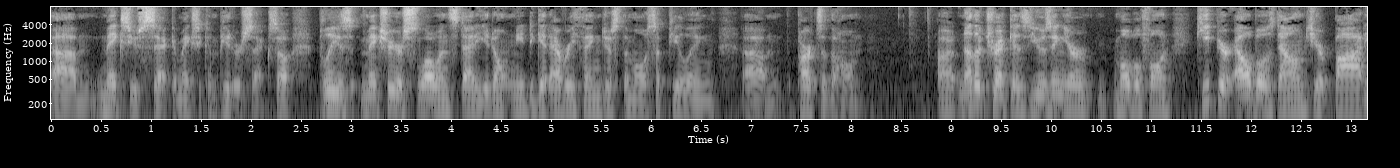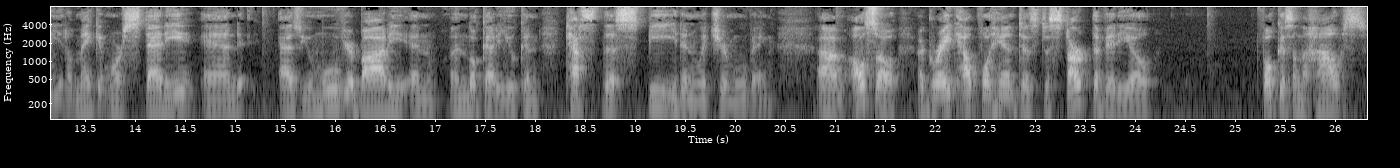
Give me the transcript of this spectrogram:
um, makes you sick. It makes you computer sick. So please make sure you're slow and steady. You don't need to get everything, just the most appealing um, parts of the home another trick is using your mobile phone. Keep your elbows down to your body. It'll make it more steady, and as you move your body and, and look at it, you can test the speed in which you're moving. Um, also, a great helpful hint is to start the video, focus on the house,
